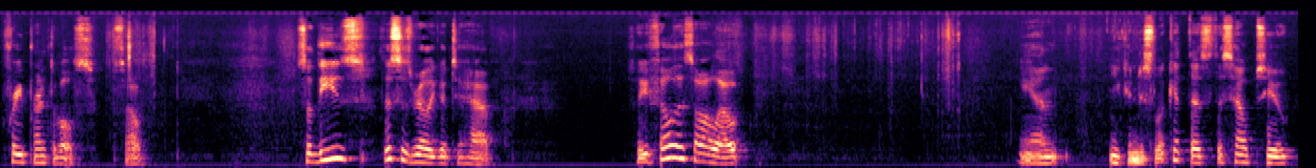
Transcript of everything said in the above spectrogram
free printables, so. So these, this is really good to have. So you fill this all out, and you can just look at this. This helps you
